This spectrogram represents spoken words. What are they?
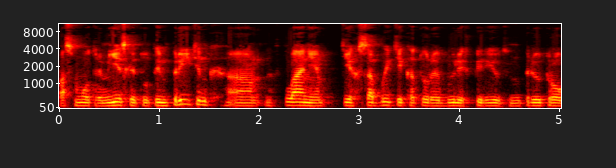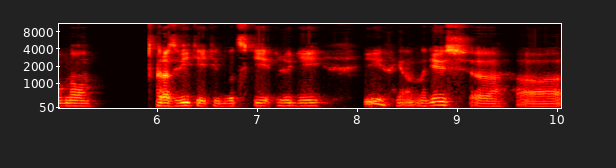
Посмотрим, есть ли тут импритинг в плане тех событий, которые были в период внутриутробного развития этих 20 людей – и я надеюсь, э, э,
